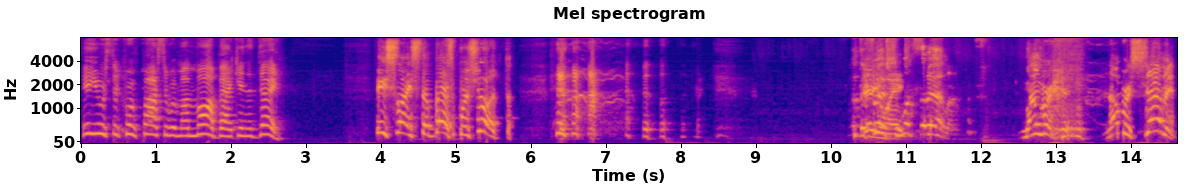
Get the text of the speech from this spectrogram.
He used to cook pasta with my mom back in the day. He sliced the best prosciutto. With the Anyway. fresh mozzarella. Number number seven.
